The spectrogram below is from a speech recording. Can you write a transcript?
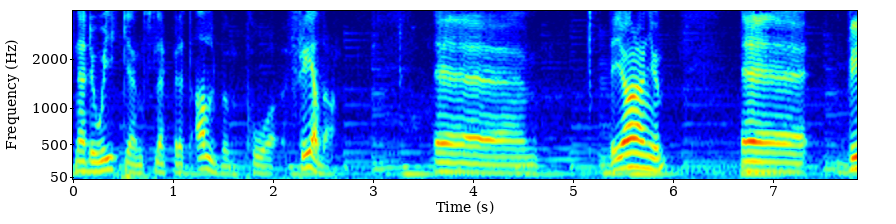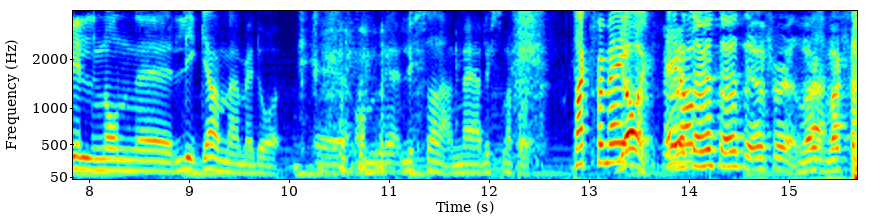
när The Weeknd släpper ett album på fredag. Eh, det gör han ju. Eh, vill någon eh, ligga med mig då? Eh, om eh, lyssnarna, när jag lyssnar på det. Tack för mig! Jag! Hej då! Vänta, vänta, vänta, jag har en fråga. Var, Ja. Varför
